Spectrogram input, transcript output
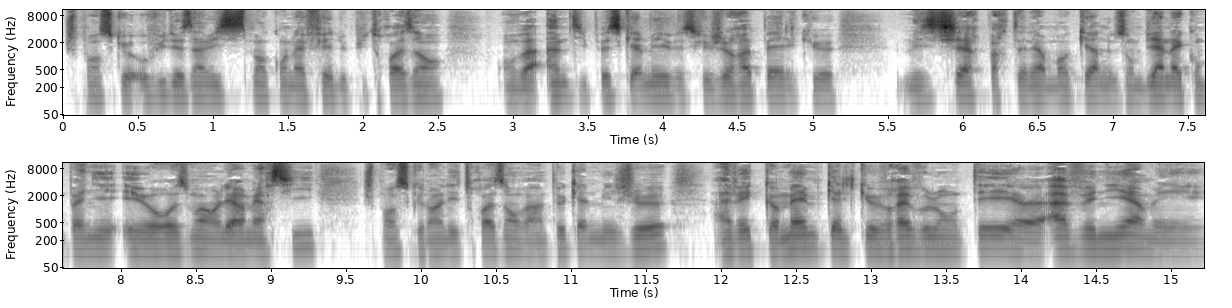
Je pense qu'au vu des investissements qu'on a fait depuis trois ans, on va un petit peu se calmer parce que je rappelle que mes chers partenaires bancaires nous ont bien accompagnés et heureusement on les remercie. Je pense que dans les trois ans on va un peu calmer le jeu avec quand même quelques vraies volontés euh, à venir mais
